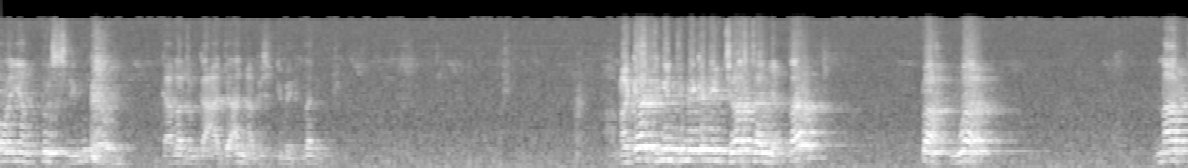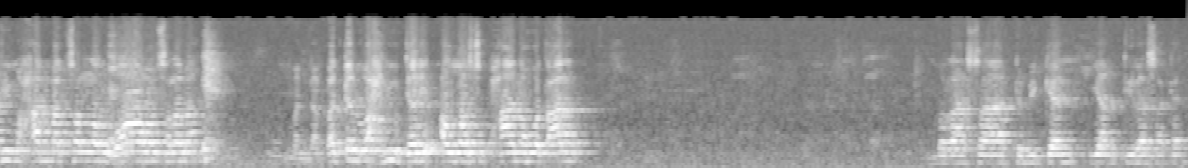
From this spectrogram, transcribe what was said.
orang yang berselimut karena dalam keadaan Nabi sedemikian tadi. Nah, maka dengan demikian ini jelas dan nyata bahwa Nabi Muhammad Sallallahu Alaihi Wasallam mendapatkan wahyu dari Allah Subhanahu wa taala. Merasa demikian yang dirasakan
